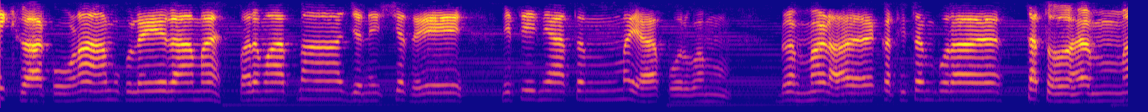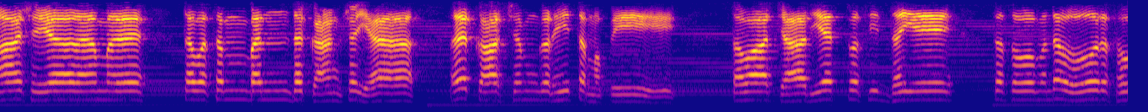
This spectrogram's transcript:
इक्ष्वाकूणाम् कुले रामः परमात्मा जनिष्यते इति ज्ञातम् मया पूर्वम् ब्रह्मणा कथितम् पुरा ततोऽहम् आशया राम तव सम्बन्धकाङ्क्षया अकाशम् गृहीतमपि। तवाचार्यत्वसिद्धये ततो मनोरथो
